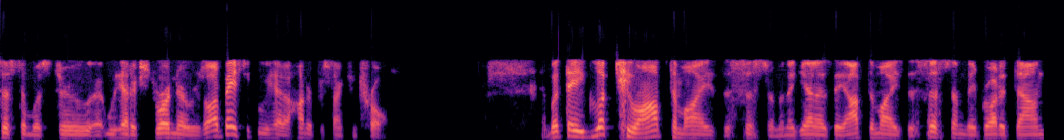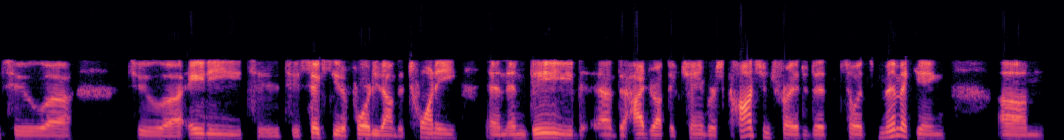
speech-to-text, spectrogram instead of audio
system was through, we had extraordinary results. Basically, we had 100% control. But they looked to optimize the system. And again, as they optimized the system, they brought it down to uh, to uh, 80 to, to 60 to 40 down to 20 and indeed uh, the hydroptic chambers concentrated it so it's mimicking um,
